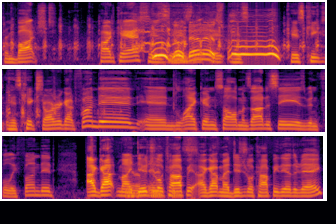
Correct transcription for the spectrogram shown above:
from Botched Podcast. His, Woo, go his- dennis his- his kick, his Kickstarter got funded, and Lycan Solomon's Odyssey has been fully funded. I got my Yeah, digital copy. I got my digital copy the other day.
